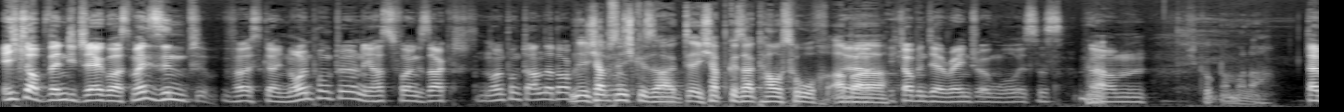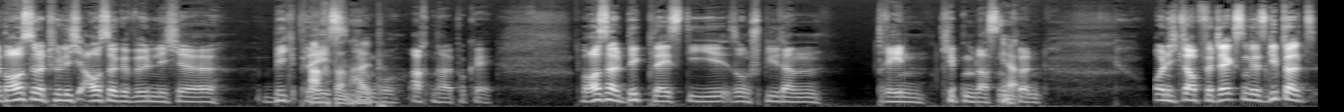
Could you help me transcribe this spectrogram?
ich glaube, wenn die Jaguars, ich meine, sie sind, ich weiß gar nicht, neun Punkte, nee, hast du vorhin gesagt, neun Punkte Underdog? Nee, ich habe es nicht gesagt. Ich habe gesagt Haus hoch, aber Ja, ich glaube, in der Range irgendwo ist es. Ja. Ähm, ich guck noch mal nach. dann brauchst du natürlich außergewöhnliche Big Plays. Achteinhalb. Irgendwo. Achteinhalb, okay. Du brauchst halt Big Plays, die so ein Spiel dann drehen, kippen lassen Ja. können. Und ich glaube, für Jacksonville, es gibt halt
